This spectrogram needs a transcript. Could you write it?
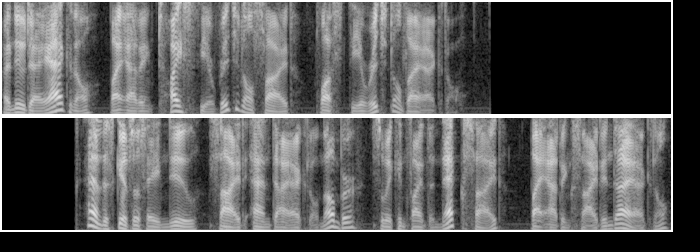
a new diagonal by adding twice the original side plus the original diagonal. And this gives us a new side and diagonal number, so we can find the next side by adding side and diagonal,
